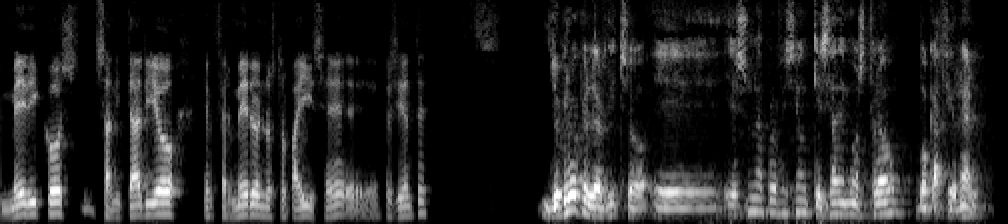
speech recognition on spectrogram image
médicos, sanitario, enfermero en nuestro país, ¿eh, presidente? Yo creo que lo has dicho. Eh, es una profesión que se ha demostrado vocacional.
